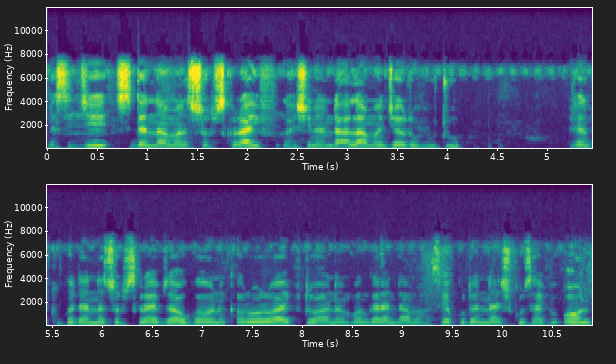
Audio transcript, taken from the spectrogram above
da su je su danna mana subscribe gashi nan da alamar jan rubutu. Idan kuka danna subscribe za ku ga wani ƙararrawa ya fito a nan ɓangaren dama sai ku danna shi ku zaɓi all.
